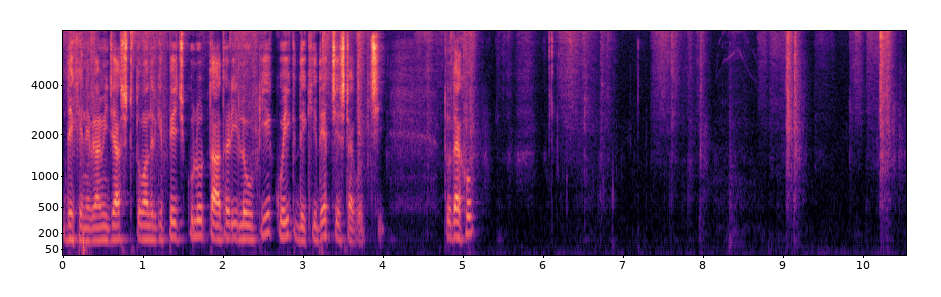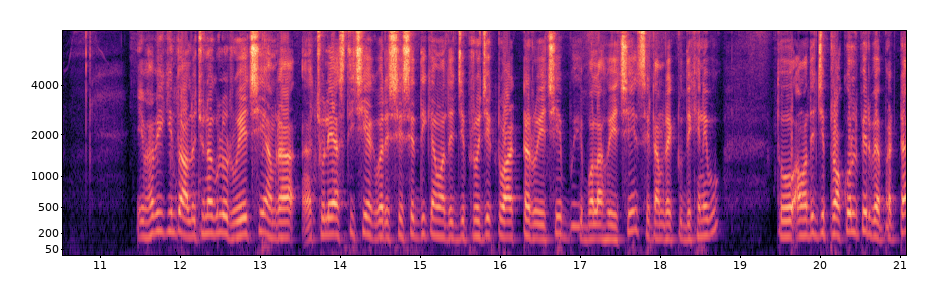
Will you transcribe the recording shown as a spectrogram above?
দেখে নেবে। আমি জাস্ট তোমাদেরকে পেজগুলো তাড়াতাড়ি লৌটিয়ে কুইক দেখিয়ে দেওয়ার চেষ্টা করছি। তো দেখো। এভাবেই কিন্তু আলোচনাগুলো রয়েছে। আমরা চলে আসতেছি একবারে শেষের দিকে। আমাদের যে প্রজেক্ট ওয়ার্কটা রয়েছে বলা হয়েছে, সেটা আমরা একটু দেখে নেব। তো আমাদের যে প্রকল্পের ব্যাপারটা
